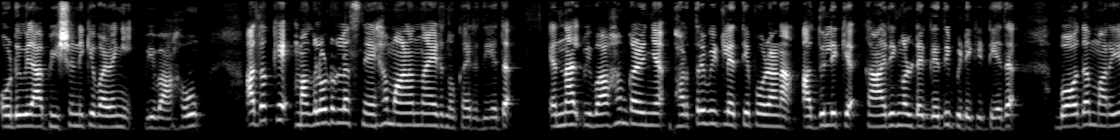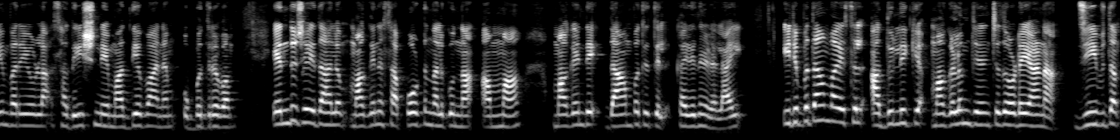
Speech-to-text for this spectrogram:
ഒടുവിൽ ആ ഭീഷണിക്ക് വഴങ്ങി വിവാഹവും. അതൊക്കെ മകളോടുള്ള സ്നേഹമാണെന്നായിരുന്നു കരുതിയത്. എന്നാൽ വിവാഹം കഴിഞ്ഞ് ഭർത്തൃവീട്ടിലെത്തിയപ്പോഴാണ് അതുല്യയ്ക്ക് കാര്യങ്ങളുടെ ഗതി പിടികിട്ടിയത്. ബോധം മറിയും വരെയുള്ള സതീഷിന്റെ മദ്യപാനം ഉപദ്രവം. എന്തു ചെയ്താലും മകന് സപ്പോർട്ട് നൽകുന്ന അമ്മ മകന്റെ ദാമ്പത്യത്തിൽ കരുനിഴലായി. ഇരുപതാം വയസ്സിൽ അതുല്യയ്ക്ക് മകളും ജനിച്ചതോടെയാണ് ജീവിതം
